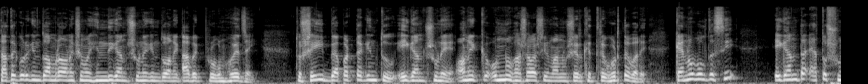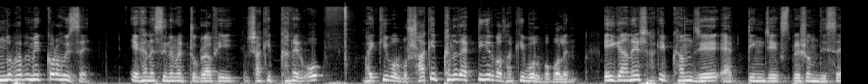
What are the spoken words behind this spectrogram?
তাতে করে কিন্তু আমরা অনেক সময় হিন্দি গান শুনে কিন্তু অনেক আবেগপ্রবণ হয়ে যাই। তো সেই ব্যাপারটা কিন্তু এই গান শুনে অনেক অন্য ভাষাভাষীর মানুষের ক্ষেত্রে ঘটতে পারে। কেন বলতেছি, এই গানটা এত সুন্দরভাবে মেক করা হয়েছে এখানে সিনেমাটোগ্রাফি শাকিব খানের ও, ভাই কি বলব, শাকিব খানের অ্যাক্টিংয়ের কথা কি বলব বলেন? এই গানে শাকিব খান যে অ্যাক্টিং যে এক্সপ্রেশন দিছে,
